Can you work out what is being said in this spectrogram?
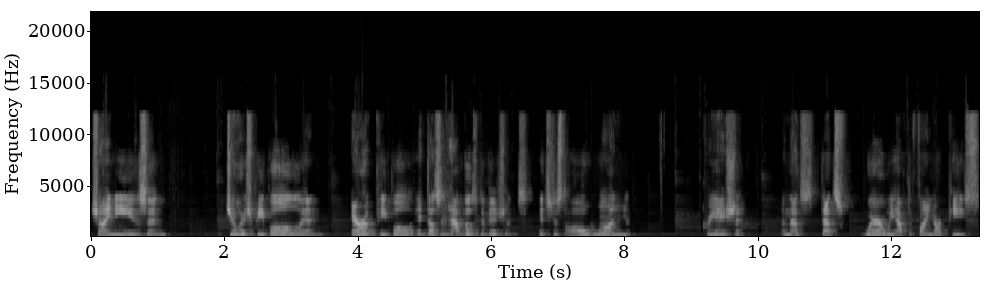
Chinese and Jewish people and Arab people. It doesn't have those divisions. It's just all one creation. And that's that's where we have to find our peace.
